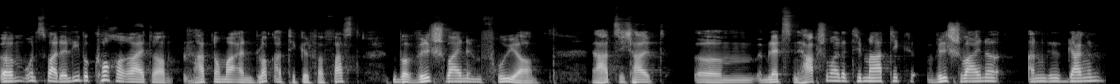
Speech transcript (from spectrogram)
Ähm, und zwar der liebe Kocherreiter hat nochmal einen Blogartikel verfasst über Wildschweine im Frühjahr. Er hat sich halt ähm, im letzten Herbst schon mal der Thematik Wildschweine angegangen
